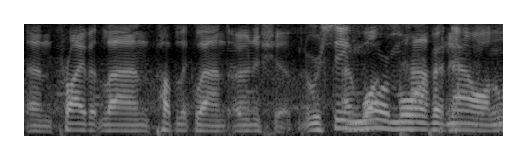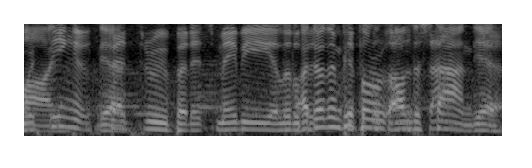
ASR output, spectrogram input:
and private land, public land ownership. We're seeing and more and more of it now now We're seeing it Yeah. fed through, but it's maybe a little bit. I don't think people to understand, yeah.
